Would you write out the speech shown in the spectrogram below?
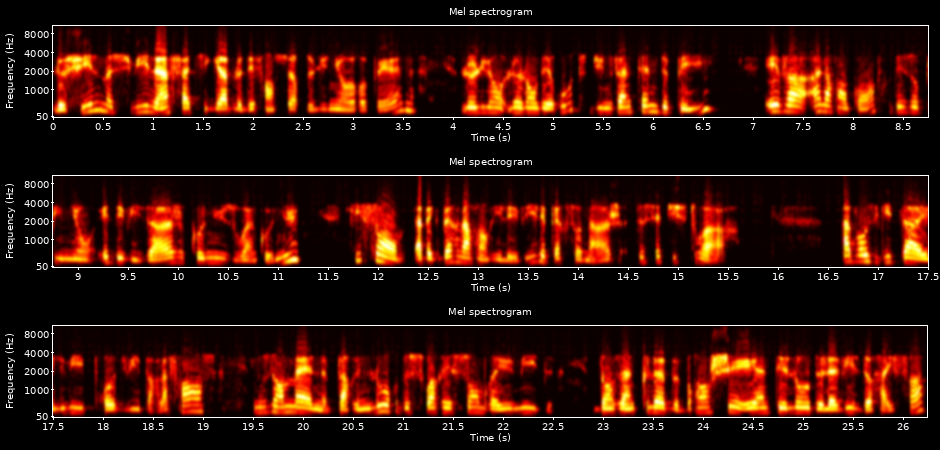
Le film suit l'infatigable défenseur de l'Union européenne le, long des routes d'une vingtaine de pays et va à la rencontre des opinions et des visages connus ou inconnus qui sont, avec Bernard-Henri Lévy, les personnages de cette histoire. Amos Gita et lui, produit par la France, nous emmène par une lourde soirée sombre et humide dans un club branché et intello de la ville de Haïfa,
